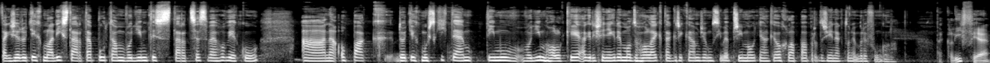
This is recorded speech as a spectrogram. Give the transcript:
Takže do těch mladých startupů tam vodím ty starce svého věku a naopak do těch mužských tém, týmů vodím holky a když je někde moc holek, tak říkám, že musíme přijmout nějakého chlapa, protože jinak to nebude fungovat. Tak Leaf je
